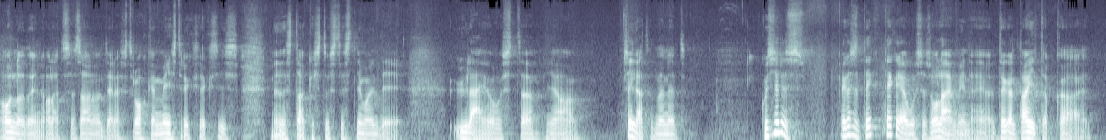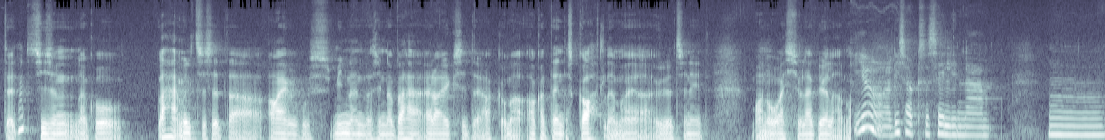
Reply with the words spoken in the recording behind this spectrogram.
olnud, on ju, oled sa saanud järjest rohkem meistriks, ehk siis nendest takistustest niimoodi üle joosta ja seljatada need kusjuures ega see te tegevuses olemine ju tegelikult aitab ka, et, et -hmm. siis on nagu vähem üldse seda aega, kus minna enda sinna pähe ära eksida ja hakkama, hakata endas kahtlema ja üleüldse neid vanu asju läbi elama. ja lisaks see selline mm,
